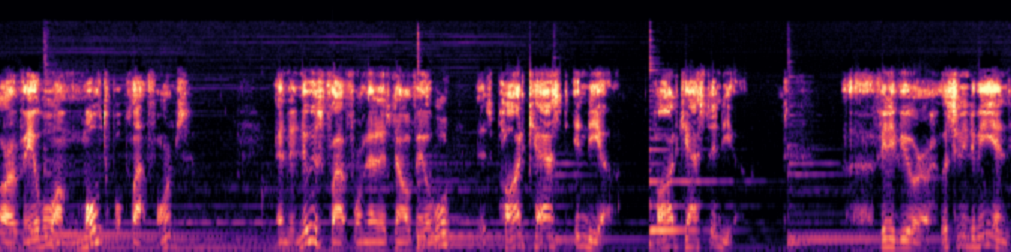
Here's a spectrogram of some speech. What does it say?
are available on multiple platforms. And the newest platform that is now available is Podcast India. Podcast India. Uh, if any of you are listening to me in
